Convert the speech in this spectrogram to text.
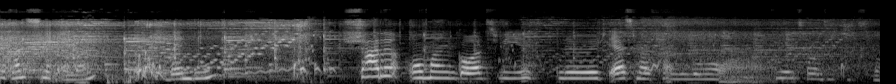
Du kannst es noch ändern. Wenn du. Schade, oh mein Gott, wie blöd. Erstmal verloren. 24 zu 2.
